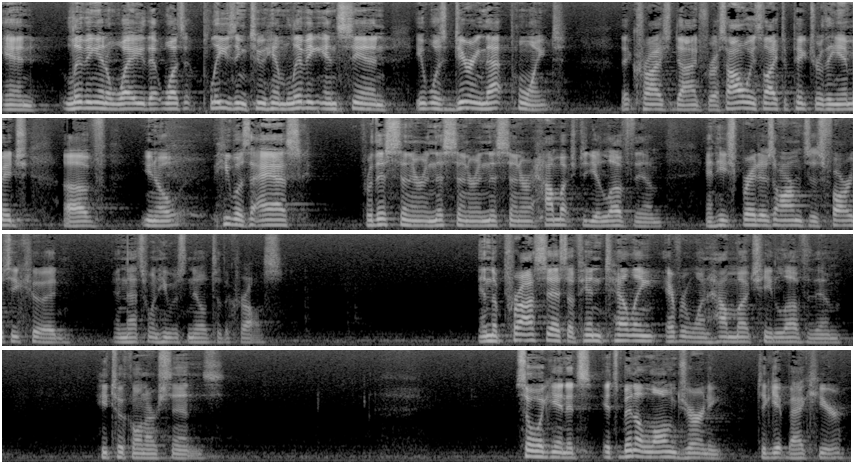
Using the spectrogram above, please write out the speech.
and living in a way that wasn't pleasing to him, living in sin, it was during that point that Christ died for us. I always like to picture the image of, you know, he was asked for this sinner and this sinner and this sinner, how much do you love them? And he spread his arms as far as he could, and that's when he was nailed to the cross in the process of him telling everyone how much he loved them, he took on our sins. So again, it's it's been a long journey to get back here,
